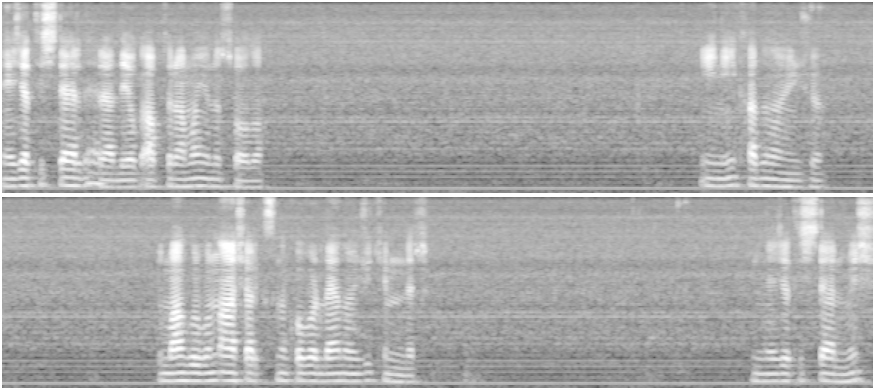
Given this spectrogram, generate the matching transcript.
Necat İşler de herhalde yok. Abdurrahman Yunusoğlu. En kadın oyuncu. Duman grubunun A şarkısını coverlayan oyuncu kimdir? Necat İşler'miş.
